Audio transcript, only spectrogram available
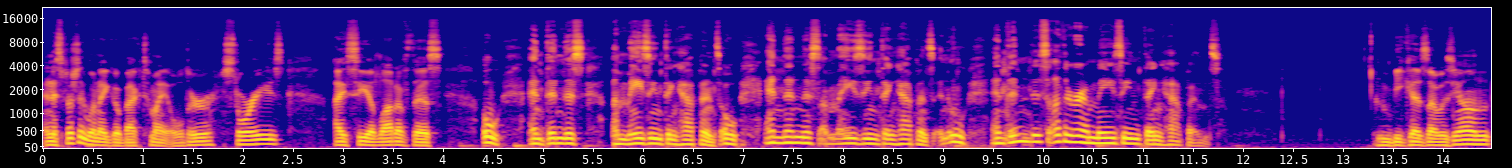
And especially when I go back to my older stories, I see a lot of this. Oh, and then this amazing thing happens. Oh, and then this amazing thing happens. And oh, and then this other amazing thing happens. Because I was young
